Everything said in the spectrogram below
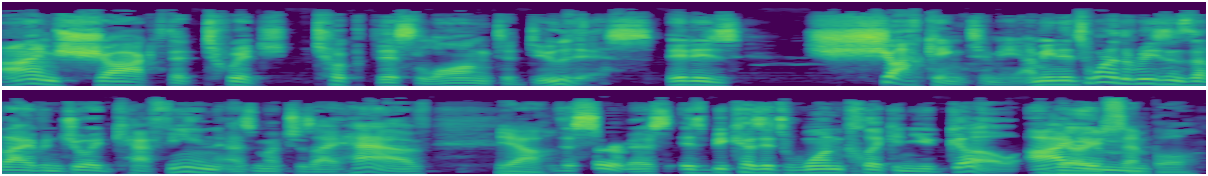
I'm shocked that Twitch took this long to do this. It is shocking to me. I mean, it's one of the reasons that I've enjoyed caffeine as much as I have, yeah, the service, is because it's one click and you go. very I am simple.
